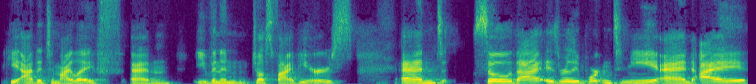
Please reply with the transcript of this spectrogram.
he added to my life and even in just 5 years. And so that is really important to me and I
